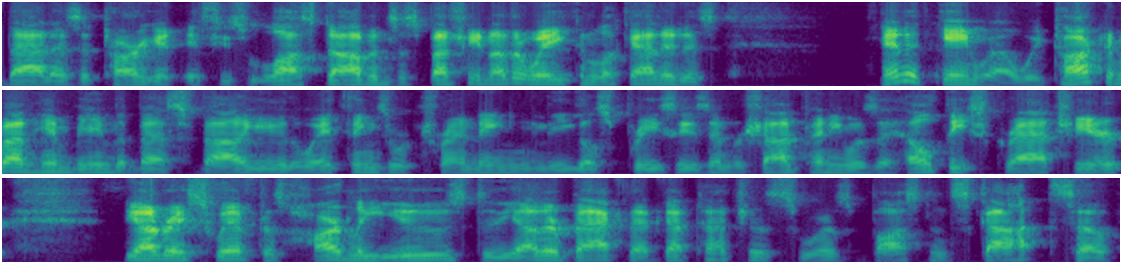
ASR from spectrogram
that as a target. If he's lost Dobbins, especially another way you can look at it is Kenneth Gainwell. We talked about him being the best value, the way things were trending in the Eagles preseason. Rashaad Penny was a healthy scratch here. D'Andre Swift was hardly used. The other back that got touches was Boston Scott. So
